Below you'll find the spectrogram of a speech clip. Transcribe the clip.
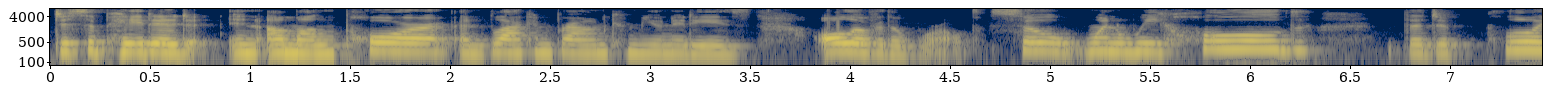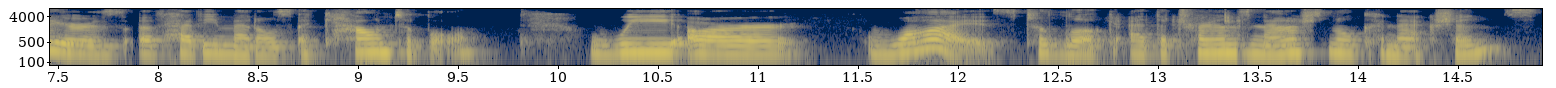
dissipated in among poor and black and brown communities all over the world. So when we hold the deployers of heavy metals accountable, we are wise to look at the transnational connections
